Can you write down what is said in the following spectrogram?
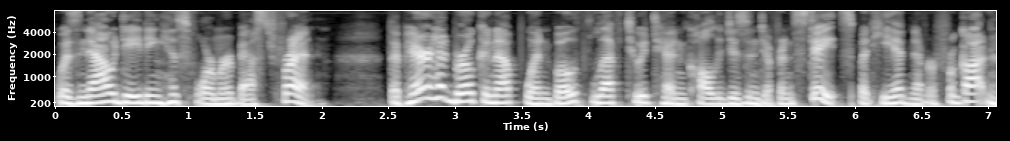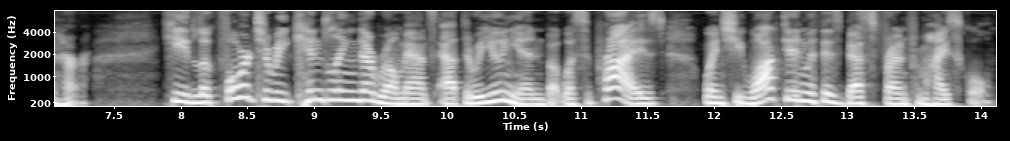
was now dating his former best friend. The pair had broken up when both left to attend colleges in different states, but he had never forgotten her. He'd looked forward to rekindling their romance at the reunion, but was surprised when she walked in with his best friend from high school.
